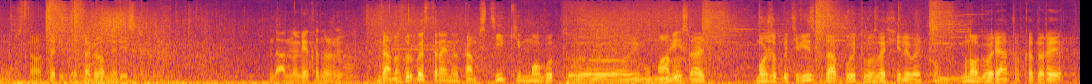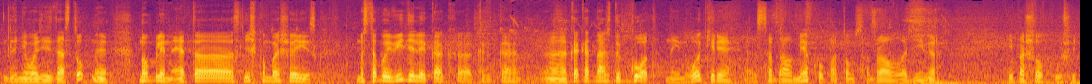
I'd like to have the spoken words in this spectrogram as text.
я бы сказал. Это, это огромный риск. Да, но Мека нужна. Да, но с другой стороны, там стики могут э, ему ману Висп. дать. Может быть, Висп, да, будет его захиливать. Ну, много вариантов, которые для него здесь доступны. Но, блин, это слишком большой риск. Мы с тобой видели, как, э, как, как, э, как однажды год на инвокере собрал Меку, потом собрал Владимир и пошел пушить.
